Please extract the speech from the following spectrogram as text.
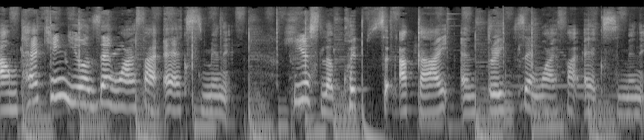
Unpacking your Zen Wi-Fi AX Mini. Here's the quick setup guide and 3 Zen Wi-Fi AX Mini.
